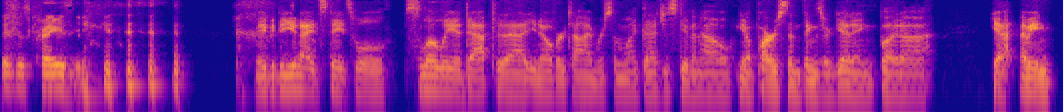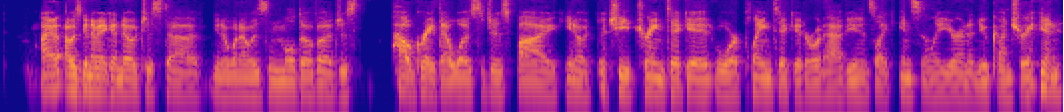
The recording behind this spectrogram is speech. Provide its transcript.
this is crazy. Maybe the United States will slowly adapt to that, you know, over time or something like that, just given how you know partisan things are getting. But uh yeah, I mean, I, I was to make a note just, uh, you know, when I was in Moldova, just how great that was to just buy, you know, a cheap train ticket or plane ticket or what have you. And it's like instantly you're in a new country. And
